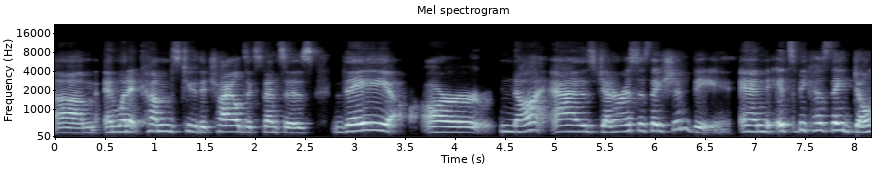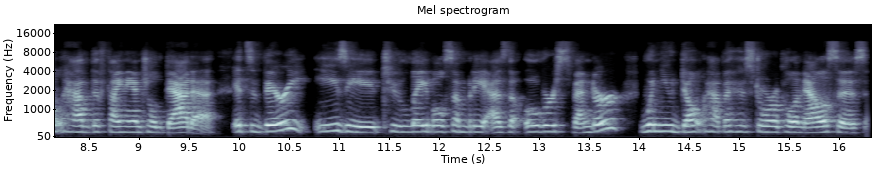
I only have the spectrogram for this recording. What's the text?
Um, and when it comes to the child's expenses, they are not as generous as they should be. And it's because they don't have the financial data. It's very easy to label somebody as the overspender when you don't have a historical analysis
